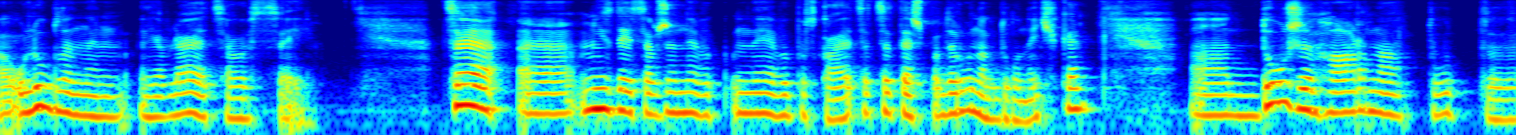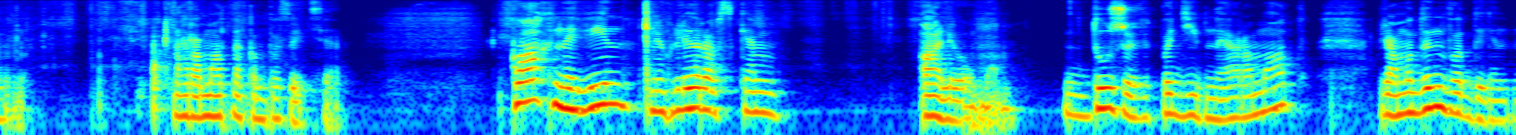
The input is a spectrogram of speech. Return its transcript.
Улюбленим є ось цей. Це, е, мені здається, вже не, випускається. Це теж подарунок донечки. Е, Дуже гарна тут е, ароматна композиція. Пахне він мюглєровським аліумом. Дуже подібний аромат, прям один в один.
